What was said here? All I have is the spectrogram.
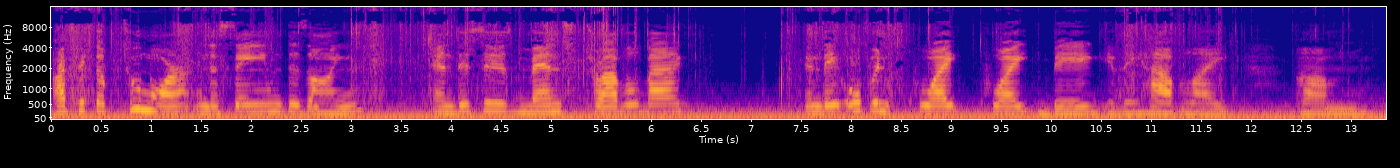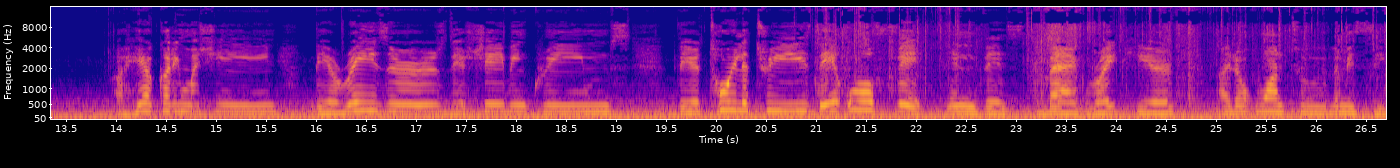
I picked up two more in the same design. And this is men's travel bag. And they open quite, quite big if they have like um, a hair cutting machine, their razors, their shaving creams, their toiletries. They all fit in this bag right here. I don't want to, let me see.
